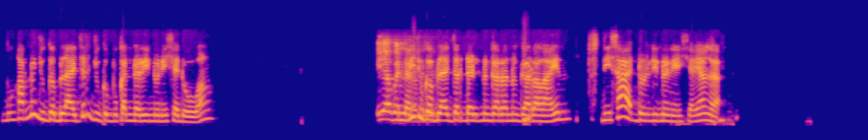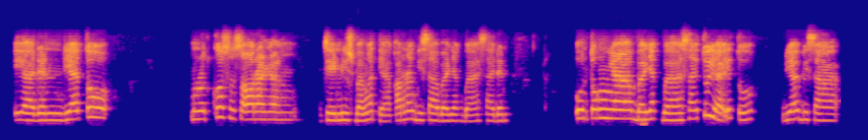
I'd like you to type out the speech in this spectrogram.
Bung Karno juga belajar juga bukan dari Indonesia doang. Iya benar. Dia benar. juga belajar dari negara-negara lain, terus disadur di Indonesia ya nggak? Iya dan dia tuh menurutku seseorang yang jenius banget ya karena bisa banyak bahasa dan untungnya banyak bahasa itu ya itu dia bisa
